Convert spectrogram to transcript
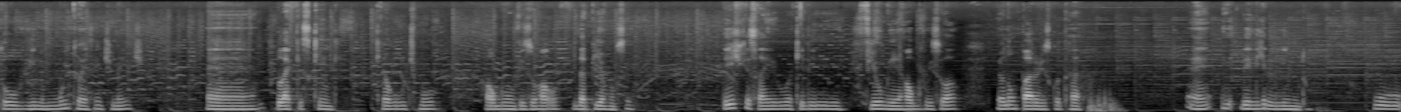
tô ouvindo muito recentemente é Black Skin, que é o último álbum visual da Beyoncé. Desde que saiu aquele filme álbum visual, eu não paro de escutar. É, ele é lindo. O,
